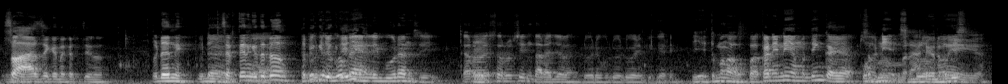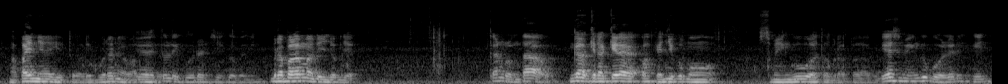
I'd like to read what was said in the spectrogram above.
So asik anak kecil. Udah nih. Udah. Septian gitu Ya. dong. Tapi Tapi ke gue pengen liburan sih. Kalau Iya. resolusi ntar aja lah 2022 dipikirin. Iya itu mah gak apa-apa. Kan ini yang penting kayak wah Sebelum nih berakhir sebelum habis nih, ya. ngapain ya gitu. Liburan gak apa-apa. Ya sih. itu liburan sih gue pengen. Berapa lama di Jogja? Kan belum tahu. Enggak kira-kira wah kayaknya gue mau seminggu atau berapa lama. Ya seminggu boleh deh kayaknya.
